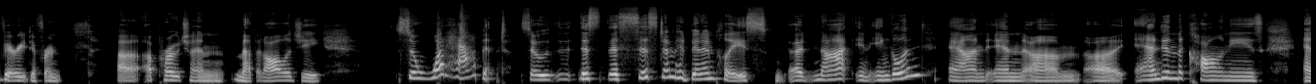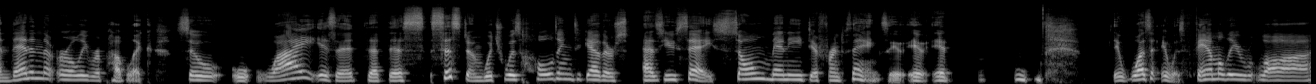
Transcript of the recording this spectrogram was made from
very different uh, approach and methodology so what happened? So this this system had been in place, uh, not in England and in um, uh, and in the colonies, and then in the early republic. So why is it that this system, which was holding together, as you say, so many different things, it, it, it it wasn't it was family law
